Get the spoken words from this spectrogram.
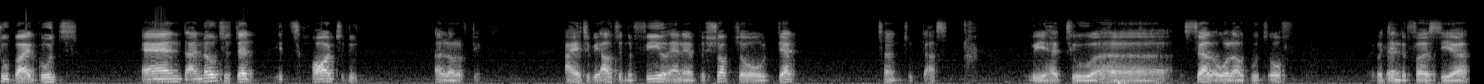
to buy goods, and I noticed that it's hard to do a lot of things. I had to be out in the field and at the shop, so that turned to dust. We had to uh, sell all our goods off within the first year,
